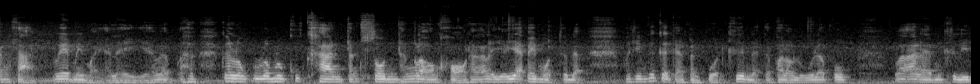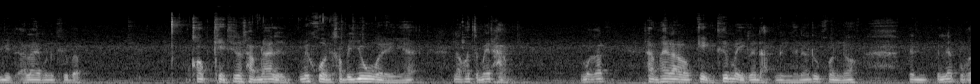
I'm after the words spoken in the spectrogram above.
างศาสตร์เวทใหม่ๆอะไรอย่างเงี้ยแบบก็ลงลงลุกคุกคานทั้งซนทั้งลองของทั้งอะไรเยอะแยะไปหมดจนแบบบางทีมันก็เกิดการปั่นป่วนขึ้นอะแต่พอเรารู้แล้วปุ๊บว่าอะไรมันคือลิมิตอะไรมันคือแบบขอบเขตที่เราทำได้หรือไม่ควรเข้าไปยุ่งอะไรอย่างเงี้ยเราก็จะไม่ทำมันก็ทำให้เราเก่งขึ้นมาอีกระดับหนึ่งนะทุกคนเนาะเป็นเป็นเรื่องปก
